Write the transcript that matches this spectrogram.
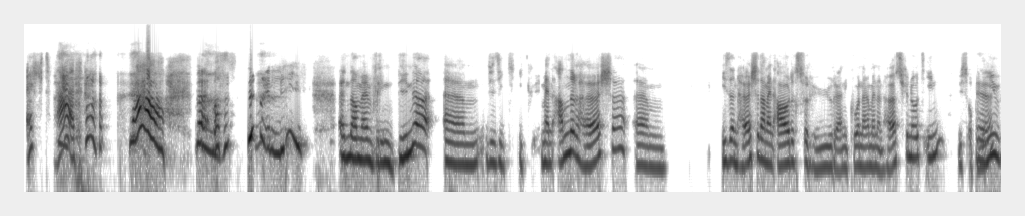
Echt waar. Ja, dat was super lief. En dan mijn vriendinnen. ehm, dus ik, ik, mijn ander huisje ehm, is een huisje dat mijn ouders verhuren. En ik woon daar met een huisgenoot in. Dus opnieuw,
